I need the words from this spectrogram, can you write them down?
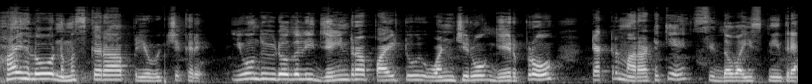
ಹಾಯ್ ಹಲೋ ನಮಸ್ಕಾರ ಪ್ರಿಯ ವೀಕ್ಷಕರೇ ಈ ಒಂದು ವಿಡಿಯೋದಲ್ಲಿ John Deere five two one zero gear pro tractor ಮಾರಾಟಕ್ಕೆ ಸಿದ್ಧವಾಗಿ ಸ್ನೇಹಿತರೆ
